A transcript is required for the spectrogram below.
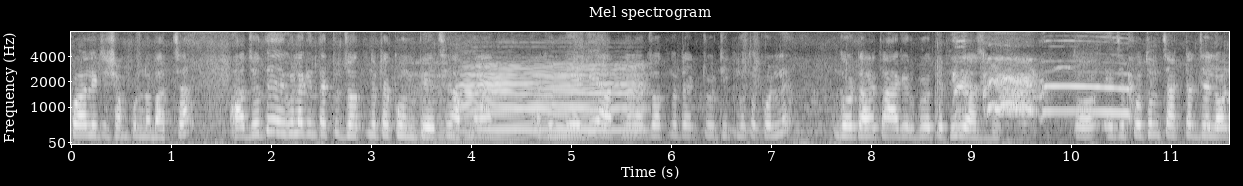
কোয়ালিটি সম্পূর্ণ বাচ্চা। আর যদি এগুলো কিন্তু একটু যত্নটা কম পেয়েছে আপনারা এখন নিয়ে গিয়ে আপনারা যত্নটা একটু ঠিক মতো করলে গরুটা হয়তো আগের গ্রোথে ফিরে আসবে। তো এই যে প্রথম চারটার যে লট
